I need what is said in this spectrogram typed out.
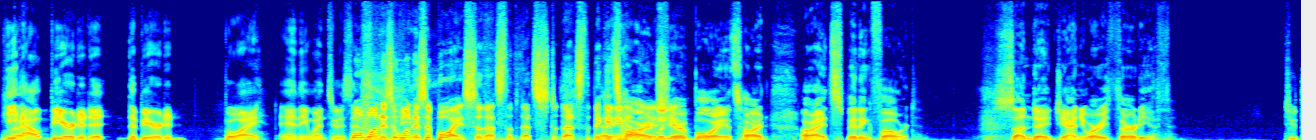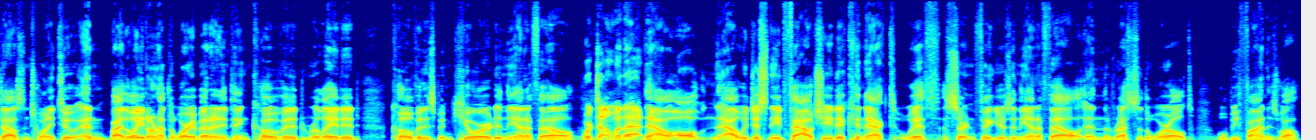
He Right. out bearded it, the bearded boy, and he went to his. Well, one is one is a boy, so that's the that's that's the beginning. It's hard of the when you're a boy. It's hard. All right, spinning forward. Sunday, January 30th, 2022. And by the way, you don't have to worry about anything COVID related. COVID has been cured in the NFL. We're done with that. Now all now we just need Fauci to connect with certain figures in the NFL and the rest of the world will be fine as well.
